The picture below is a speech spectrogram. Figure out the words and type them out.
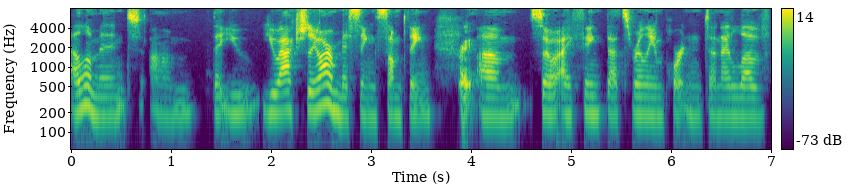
element um, that you you actually are missing something. Right. um, so i think that's really important and i love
